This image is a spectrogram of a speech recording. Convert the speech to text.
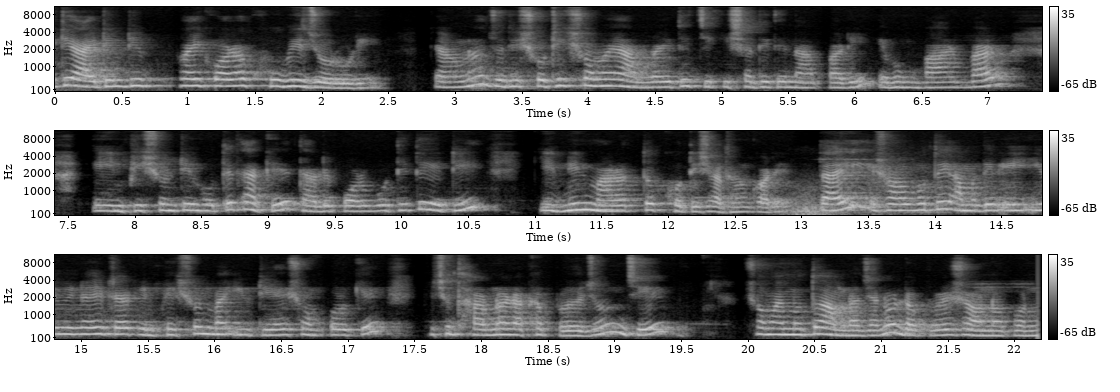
এটি আইডেন্টিফাই করা খুবই জরুরি। কেননা যদি সঠিক সময়ে আমরা এটি চিকিৎসা দিতে না পারি এবং বারবার এই ইনফেকশনটি হতে থাকে, তাহলে পরবর্তীতে এটি কিডনির মারাত্মক ক্ষতি সাধন করে। তাই স্বভাবতই আমাদের এই ইউরিনারি ট্র্যাক ইনফেকশন বা ইউটিআই সম্পর্কে কিছু ধারণা রাখা প্রয়োজন যে সময় মতো আমরা যেন ডক্টরের শরণাপন্ন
